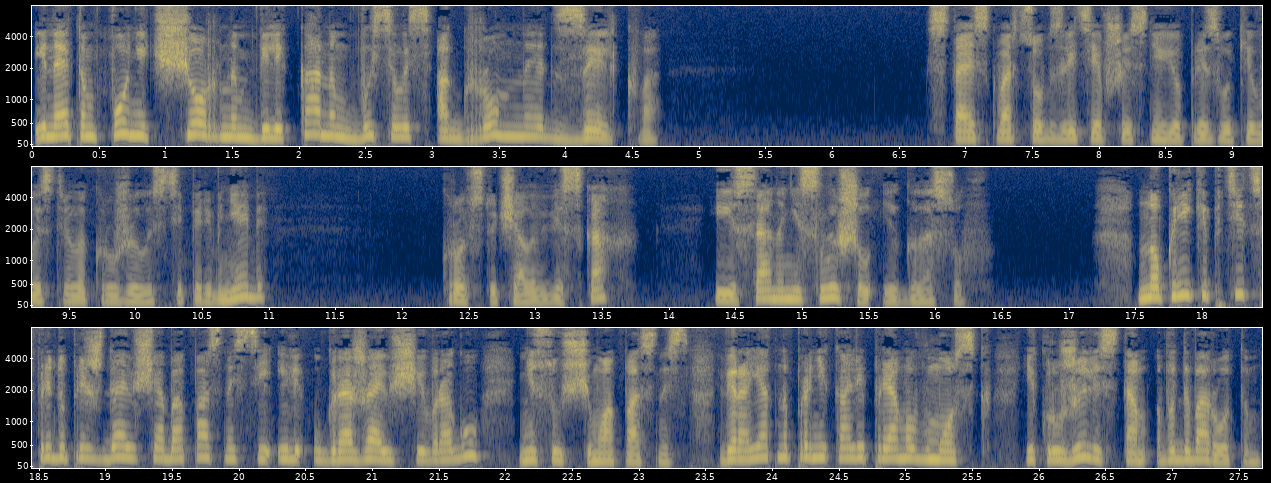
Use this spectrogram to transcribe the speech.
и на этом фоне черным великаном высилась огромная дзельква. Стая скворцов, взлетевшая с нее при звуке выстрела, кружилась теперь в небе. Кровь стучала в висках, и Исана не слышал их голосов. Но крики птиц, предупреждающие об опасности или угрожающие врагу, несущему опасность, вероятно, проникали прямо в мозг и кружились там водоворотом.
